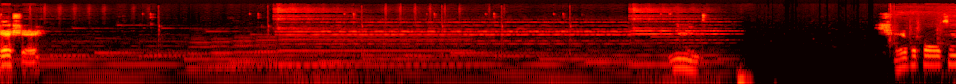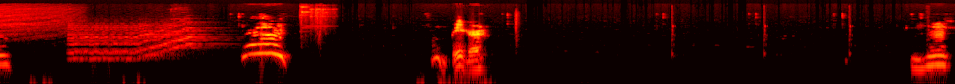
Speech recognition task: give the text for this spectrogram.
Sure, sure. Hmm. Sure, Barbosa? Yeah. I'm bigger. Mm-hmm.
